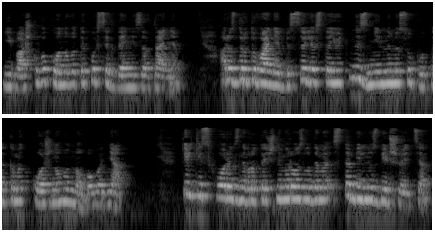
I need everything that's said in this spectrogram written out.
їй важко виконувати повсякденні завдання. А роздратування і безсилля стають незмінними супутниками кожного нового дня. Кількість хворих з невротичними розладами стабільно збільшується.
